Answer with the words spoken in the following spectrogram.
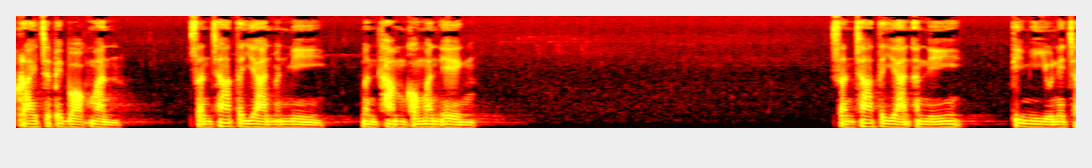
ใครจะไปบอกมัน สัญชาตญาณมันมี มันทำของมันเอง สัญชาตญาณอันนี้ ที่มีอยู่ในใจ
